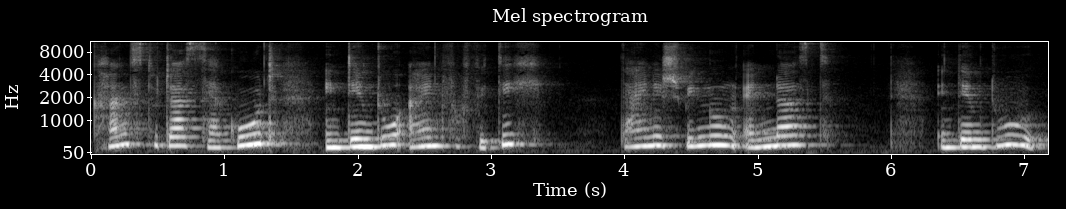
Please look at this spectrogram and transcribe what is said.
kannst du das sehr gut, indem du einfach für dich deine Schwingung änderst, indem du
